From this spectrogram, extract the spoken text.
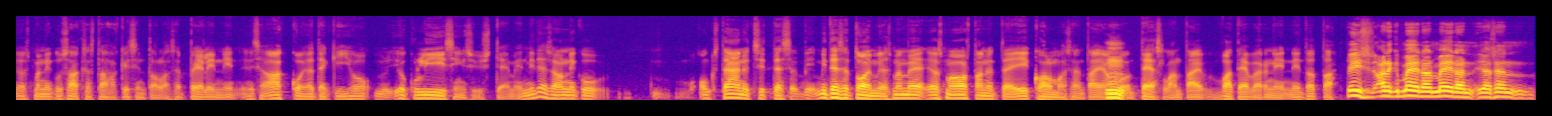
jos mä niin kuin Saksasta hakisin tuollaisen pelin, niin, niin se akku on jotenkin jo, joku leasing-systeemi. Et Miten se on niin kuin, onko tämä nyt sitten, se, miten se toimii, jos mä, me, jos mä ostan nyt i3 tai jonkun mm. Teslan tai whatever, niin, niin tota, Niin siis ainakin meidän, meidän ja sen,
